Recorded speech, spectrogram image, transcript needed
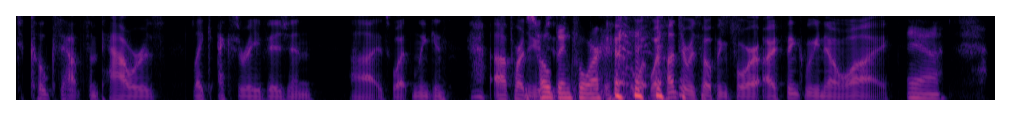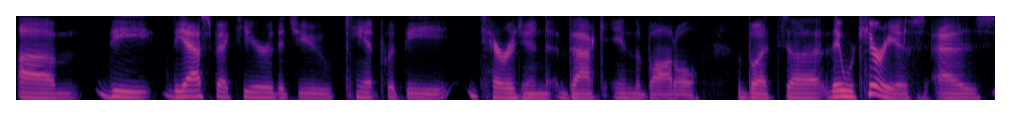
to coax out some powers like X-ray vision. Uh, is what Lincoln, uh, pardon Was me, hoping for. what, what Hunter was hoping for. I think we know why. Yeah. Um, the the aspect here that you can't put the Terrigen back in the bottle, but uh, they were curious as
